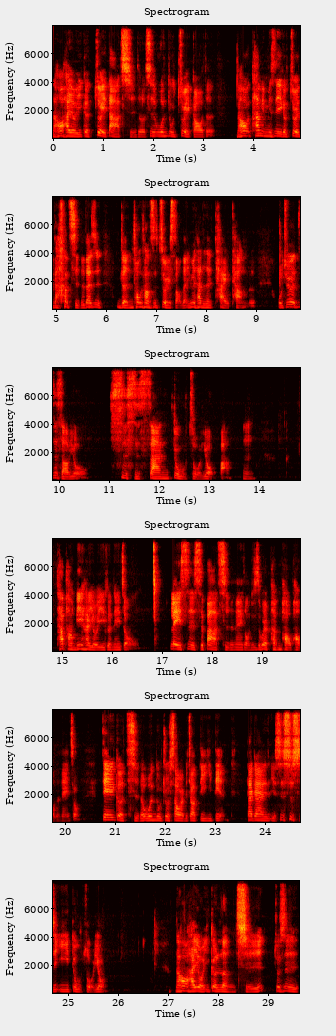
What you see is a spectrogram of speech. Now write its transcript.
然后还有一个最大池的，是温度最高的。然后它明明是一个最大池的，但是人通常是最少的，因为它真的太烫了。我觉得至少有四十三度左右吧，嗯，它旁边还有一个那种类似 SPA 池的那种，就是会喷泡泡的那种，这一个池的温度就稍微比较低一点，大概也是四十一度左右。然后还有一个冷池，就是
